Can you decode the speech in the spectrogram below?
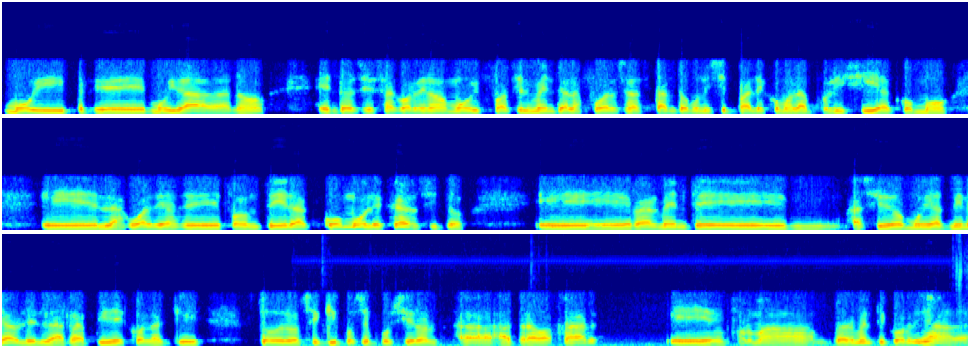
muy eh, muy dada, ¿no? Entonces ha coordinado muy fácilmente a las fuerzas, tanto municipales como la policía, como eh, las guardias de frontera, como el ejército. Eh, realmente mm, ha sido muy admirable la rapidez con la que todos los equipos se pusieron a trabajar eh, en forma realmente coordinada.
